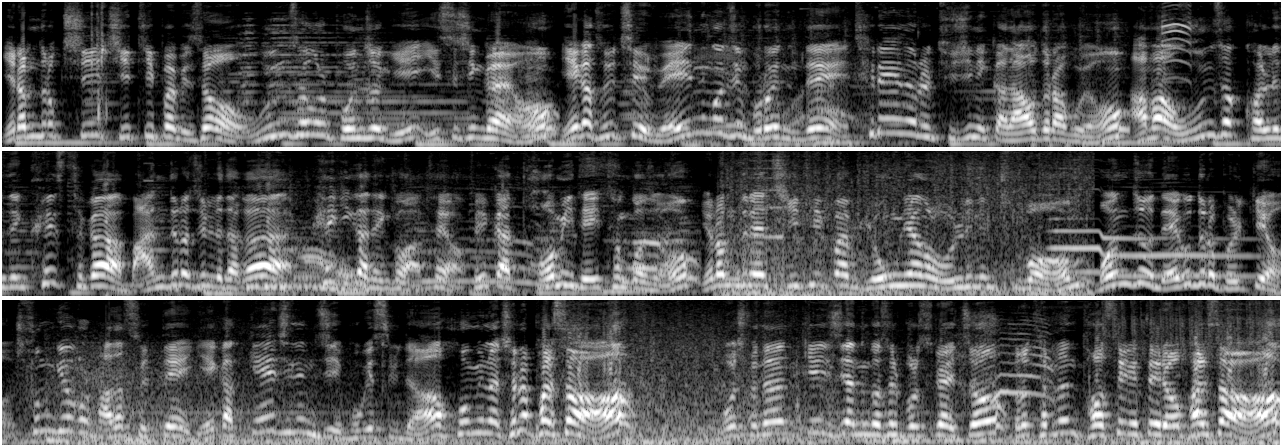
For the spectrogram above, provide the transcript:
여러분들 혹시 GTA5에서 운석을 본 적이 있으신가요? 얘가 도대체 왜 있는 건지 모르겠는데 트레이너를 뒤지니까 나오더라고요. 아마 운석 관련된 퀘스트가 만들어지려다가 폐기가 된 것 같아요. 그러니까 더미 데이터인 거죠. 여러분들의 GTA5 용량을 올리는 주범 먼저 내구도를 볼게요. 충격을 받았을 때 얘가 깨지는지 보겠습니다. homing launcher 발사 보시면은 깨지지 않는 것을 볼 수가 있죠? 그렇다면 더 세게 때려. 발사!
